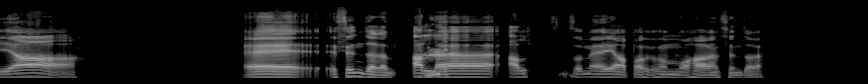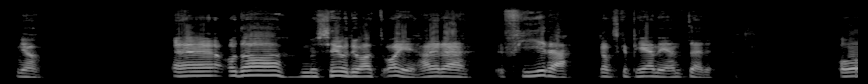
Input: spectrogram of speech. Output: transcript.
Ja eh, Synderen. Alle Alt som er japansk, som må ha en syndere. Ja. Eh, og da ser du at oi, her er det fire ganske pene jenter. Og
